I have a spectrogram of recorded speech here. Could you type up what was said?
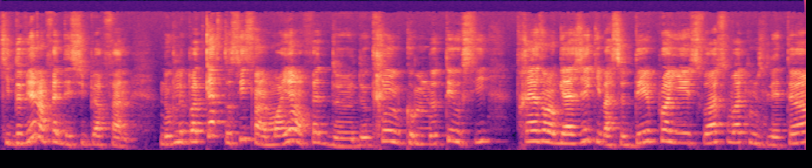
qui deviennent en fait des super fans. Donc le podcast aussi, c'est un moyen en fait de, de, créer une communauté aussi très engagée qui va se déployer soit sur votre newsletter,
